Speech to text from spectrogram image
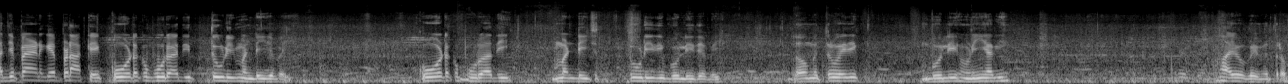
ਅੱਜ ਪੈਣਗੇ ਪੜਾਕੇ ਕੋਟ ਕਪੂਰਾ ਦੀ ਤੂੜੀ ਮੰਡੀ 'ਚ ਬਈ। ਕੋਟ ਕਪੂਰਾ ਦੀ ਮੰਡੀ 'ਚ ਤੂੜੀ ਦੀ ਬੋਲੀ ਤੇ ਬਈ। ਲਓ ਮਿੱਤਰੋ, ਇਹਦੀ ਬੋਲੀ ਹੋਣੀ ਹੈਗੀ। ਆਇਓ ਬਈ ਮਿੱਤਰੋ।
